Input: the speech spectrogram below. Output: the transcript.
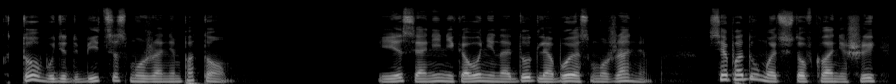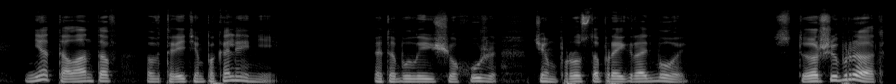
Кто будет биться с Мужанем потом? если они никого не найдут для боя с Мужанем, все подумают, что в клане Ши нет талантов в третьем поколении. Это было еще хуже, чем просто проиграть бой. «Старший брат!»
